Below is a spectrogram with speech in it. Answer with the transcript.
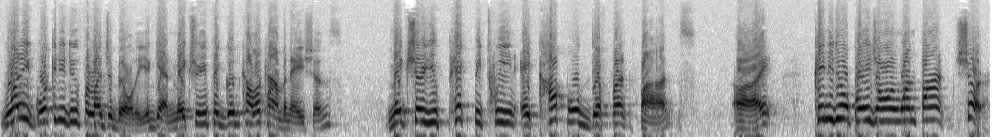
what, you, what can you do for legibility? Again, make sure you pick good color combinations. Make sure you pick between a couple different fonts. All right? Can you do a page all in one font? Sure.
